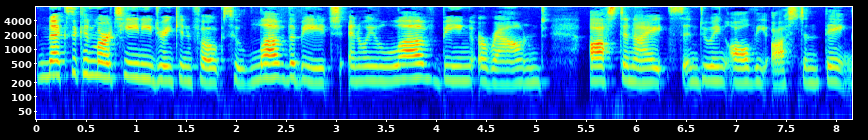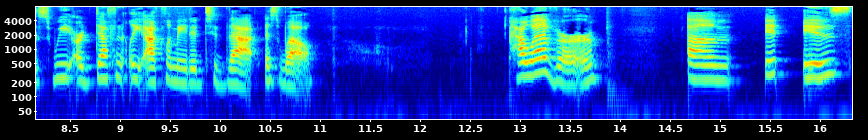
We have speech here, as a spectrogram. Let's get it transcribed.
Mexican martini drinking folks who love the beach and we love being around Austinites and doing all the Austin things. We are definitely acclimated to that as well. However, um, it is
